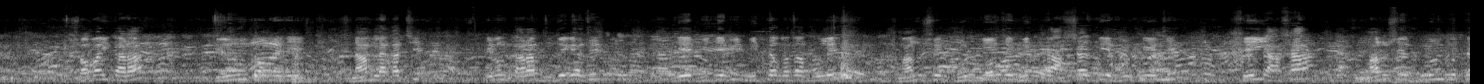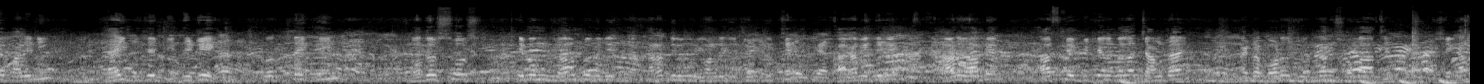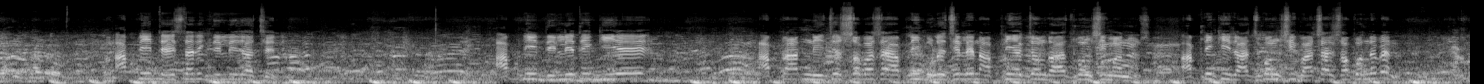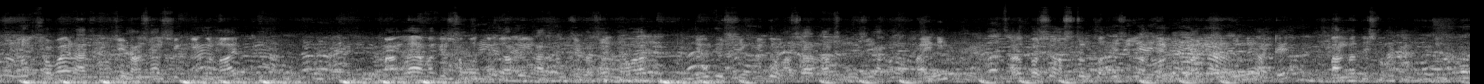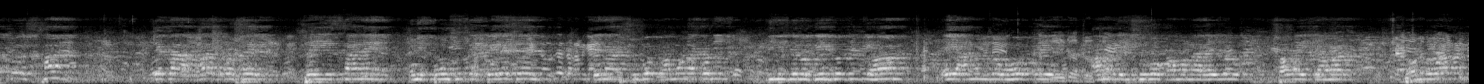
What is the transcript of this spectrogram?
সবাই তারা তৃণমূল কংগ্রেসে নাম লেখাচ্ছে এবং তারা বুঝে গেছে যে বিজেপি মিথ্যা কথা বলে মানুষের ভোট নিয়েছে, মিথ্যা আশ্বাস দিয়ে ভোট নিয়েছে। সেই আশা মানুষের পূরণ করতে পারেনি। তাই বিজেপি থেকে প্রত্যেক দিন সদস্য এবং জনপ্রতিনিধিরা, তারা তৃণমূল কংগ্রেসে যোগ দিচ্ছে। আগামী দিনে আরও হবে। আজকে বিকেলবেলা চামটায় একটা বড় যোগদান সভা আছে সেখানে যোগদান আপনি তেইশ তারিখ দিল্লি যাচ্ছেন। আপনি দিল্লিতে গিয়ে আপনার নিজস্ব ভাষায় আপনি বলেছিলেন, আপনি একজন রাজবংশী মানুষ। আপনি কি রাজবংশী ভাষায় শপথ নেবেন? এখনও লোকসভায় রাজবংশী ভাষা স্বীকৃত নয়। বাংলায় আমাকে শপথ নিতে হবে রাজবংশী ভাষায় নেওয়ার যেহেতু স্বীকৃত ভাষা রাজবংশী এখনও পাইনি ভারতবর্ষে অষ্টম হয়নি আগে বাংলাদেশ যেটা ভারতবর্ষের সেই স্থানে উনি পৌঁছতে পেরেছেন। তেনার শুভ কামনা করি। তিনি যেন দীর্ঘজীবী হন। এই আনন্দ মুহূর্তে আমার এই শুভ কামনা রইল। সবাইকে আমার ধন্যবাদ।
